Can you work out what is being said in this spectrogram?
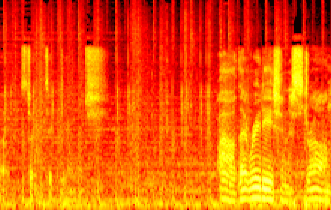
Oh, starting to take damage. Wow, that radiation is strong.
